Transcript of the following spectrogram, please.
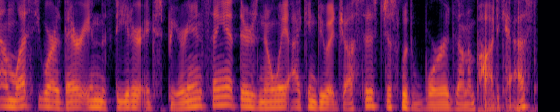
unless you are there in the theater experiencing it, there's no way I can do it justice just with words on a podcast.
